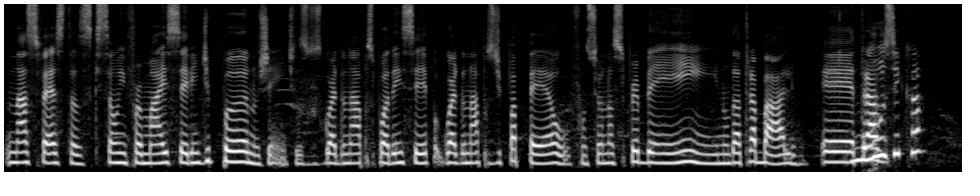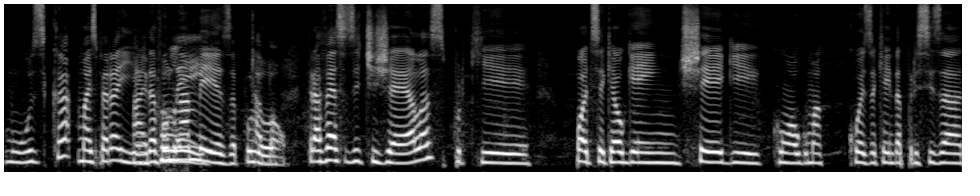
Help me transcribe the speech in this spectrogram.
nas festas que são informais, serem de pano, gente. Os guardanapos podem ser guardanapos de papel, funciona super bem e não dá trabalho. É, tra... Música? Música, mas peraí, Ai, ainda pulei. vamos na mesa, pulou. Tá Travessas e tigelas, porque Pode ser que alguém chegue com alguma coisa que ainda precisa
